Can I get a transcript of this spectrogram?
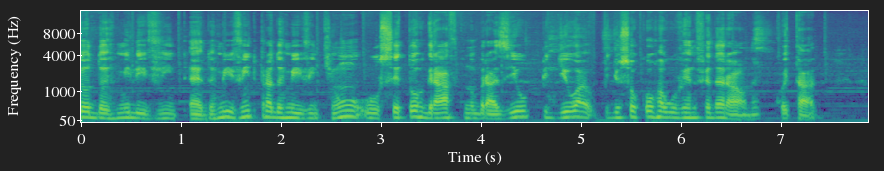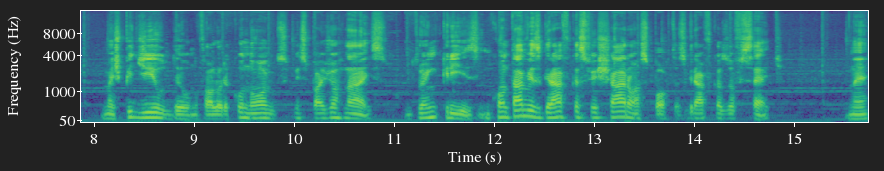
ou 2020, é, 2020 para 2021, o setor gráfico no Brasil pediu, a, pediu socorro ao governo federal, né? coitado. Mas pediu, deu no valor econômico dos principais jornais entrou em crise. Incontáveis gráficas fecharam as portas, gráficas offset. Né?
